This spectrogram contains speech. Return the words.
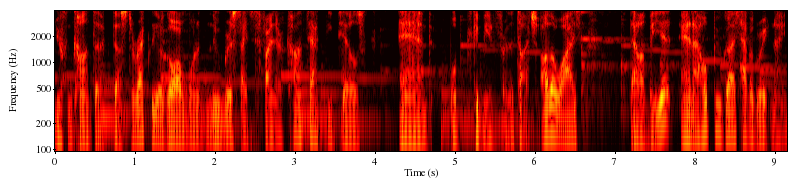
you can contact us directly or go on one of the numerous sites to find our contact details, and we'll, we can be in further touch. Otherwise, that'll be it. And I hope you guys have a great night.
